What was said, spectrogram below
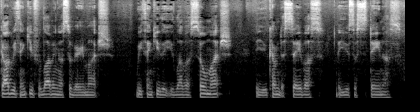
God, we thank you for loving us so very much. We thank you that you love us so much, that you come to save us, that you sustain us,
